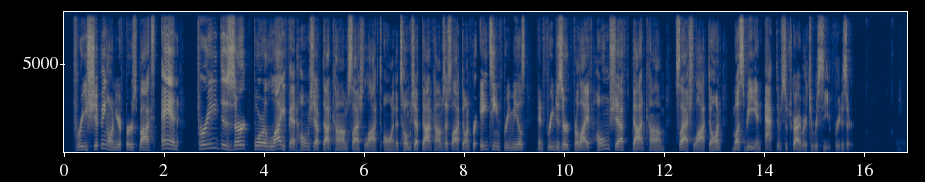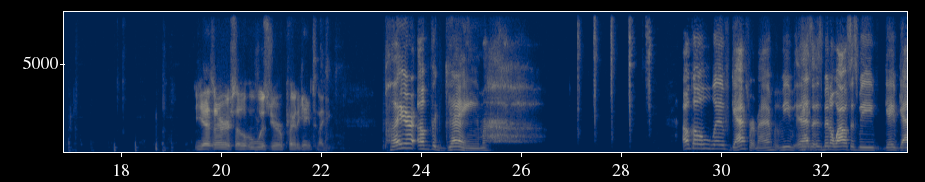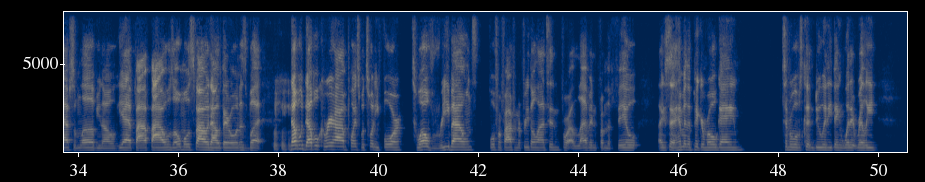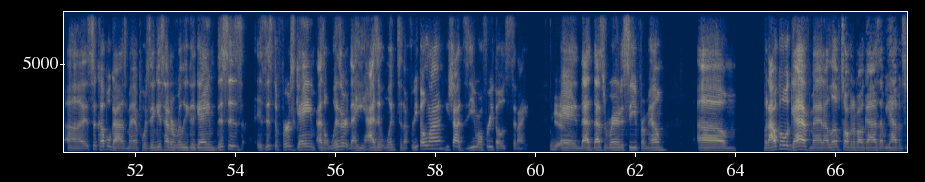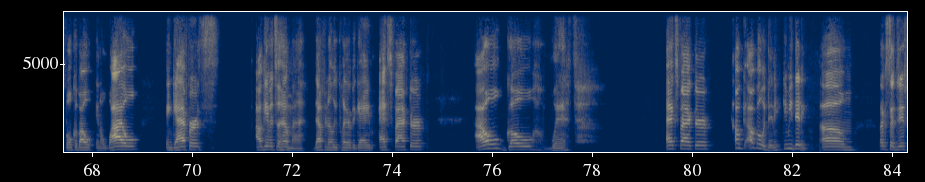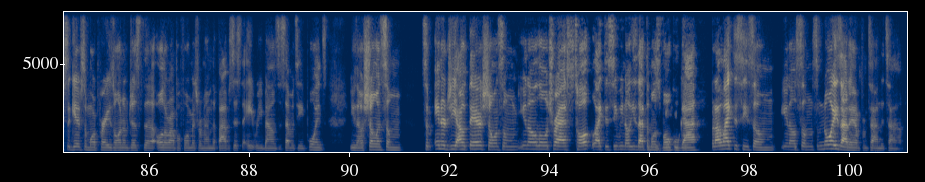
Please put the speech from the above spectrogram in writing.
free shipping on your first box and free dessert for life at homechef.com slash locked on. That's homechef.com slash locked on for 18 free meals and free dessert for life. Homechef.com slash locked on must be an active subscriber to receive free dessert. Yes, sir. So, who was your player of the game tonight? Player of the game. I'll go with Gafford, man. We it has it's been a while since we gave Gaff some love. You know, he had five fouls, almost fouled out there on us, but double double career high in points with 24, 12 rebounds, four for five from the free throw line, 10 for 11 from the field. Like I said, him in the pick and roll game, Timberwolves couldn't do anything with it really. Uh, it's a couple guys, man. Porzingis had a really good game. This is is this the first game as a wizard that he hasn't went to the free throw line? He shot zero free throws tonight. Yeah. And that that's rare to see from him. Um, but I'll go with Gaff, man. I love talking about guys that we haven't spoke about in a while. And Gafford's, I'll give it to him, man. Definitely player of the game. X Factor. I'll go with X Factor. I'll I'll go with Deni. Give me Deni. Um, like I said, just to give some more praise on him, just the all around performance from him, the five assists, the eight rebounds, the 17 points, you know, showing some some energy out there, showing some, you know, a little trash talk. Like to see, we know he's not the most vocal guy, but I like to see some, you know, some some noise out of him from time to time.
